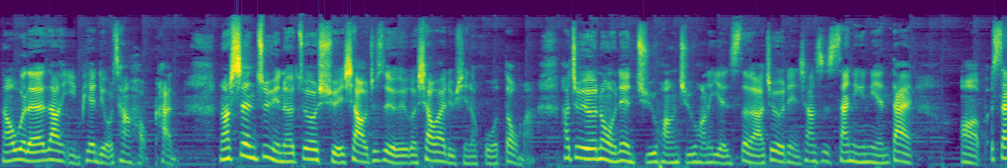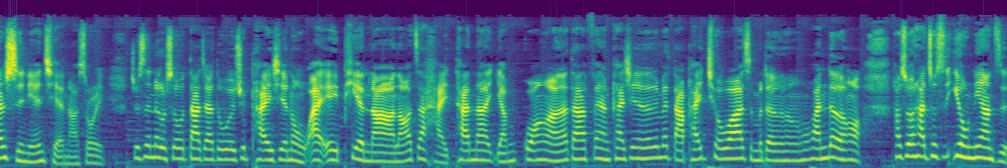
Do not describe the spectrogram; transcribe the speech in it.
然后为了让影片流畅好看，然后甚至于呢，最后学校就是有一个校外旅行的活动嘛，他就有那种有点橘黄橘黄的颜色啊，就有点像是三零年代。哦，三十年前啊，sorry，就是那个时候大家都会去拍一些那种 i a 片呐、然后在海滩啊，阳光啊，那大家非常开心在那边打排球啊什么的，很欢乐哦。他说他就是用那样子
